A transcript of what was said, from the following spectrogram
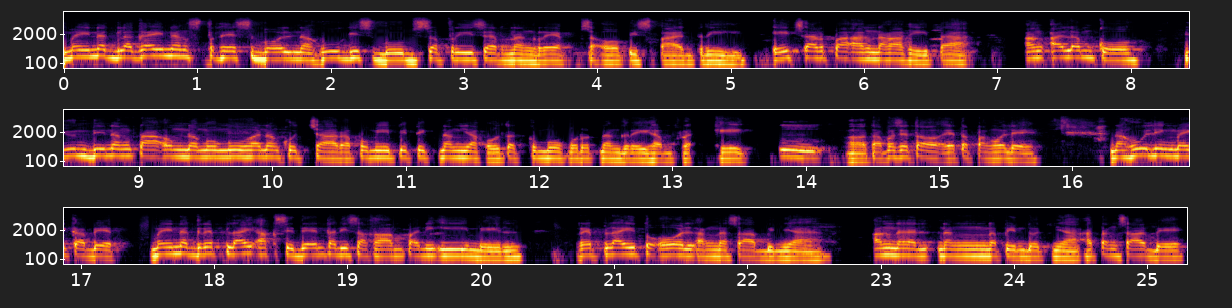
May naglagay ng stress ball na hugis boobs sa freezer ng rep sa office pantry. HR pa ang nakakita. Ang alam ko, yun din ang taong nangunguha ng kutsara, pumipitik ng Yakult at kumukurot ng Graham cake. Mm. Oh, tapos ito, ito panghuli. Nahuling may kabit. May nag-reply accidentally sa company email. Reply to all ang nasabi niya. Ang na, nang napindot niya. At ang sabi,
